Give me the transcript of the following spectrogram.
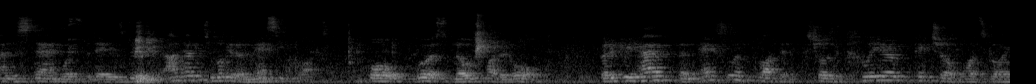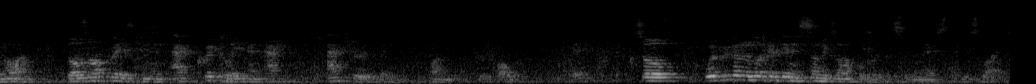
understand what the data is doing. I'm having to look at a messy plot, or worse, no plot at all. But if we have an excellent plot that shows a clear picture of what's going on, those operators can then act quickly and act accurately on the problem. Okay? So what we're going to look at then is some examples of this in the next few slides.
